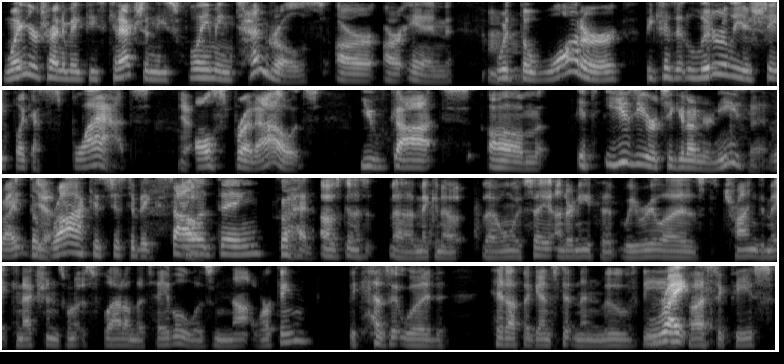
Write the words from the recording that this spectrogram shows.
when you're trying to make these connections, these flaming tendrils are are in with Mhm. the water because it literally is shaped like a splat Yeah. all spread out you've got um it's easier to get underneath it right the Yeah. rock is just a big solid thing go ahead I was going to uh, make a note that when we say underneath it, we realized trying to make connections when it was flat on the table was not working because it would hit up against it and then move the Right. plastic piece.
